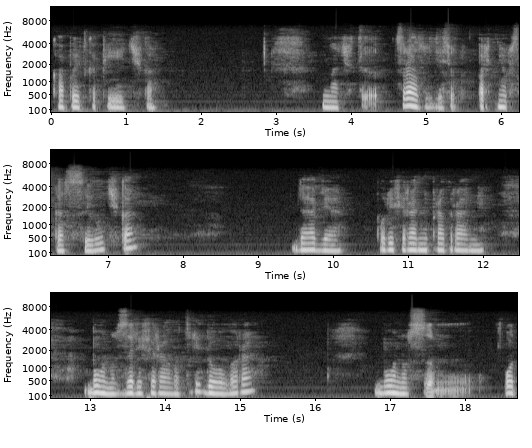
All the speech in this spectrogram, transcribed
Капает копеечка. Значит, сразу здесь вот партнерская ссылочка. Далее по реферальной программе Бонус за реферала 3 доллара. Бонус от,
